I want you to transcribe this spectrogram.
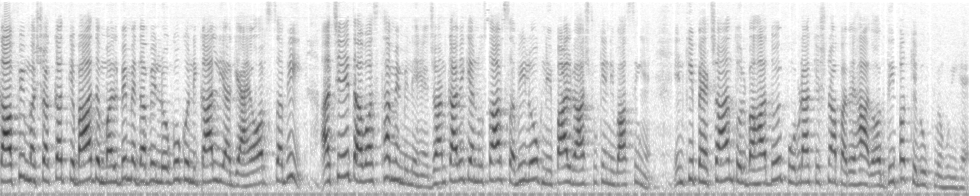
काफ़ी मशक्कत के बाद मलबे में दबे लोगों को निकाल लिया गया है और सभी अचेत अवस्था में मिले हैं। जानकारी के अनुसार सभी लोग नेपाल राष्ट्र के निवासी हैं। इनकी पहचान तुल बहादुर पोबड़ा कृष्णा परिहार और दीपक के रूप में हुई है।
